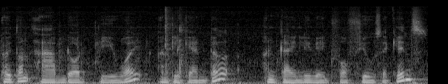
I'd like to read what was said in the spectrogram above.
python app dot py and click enter and kindly wait for few seconds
